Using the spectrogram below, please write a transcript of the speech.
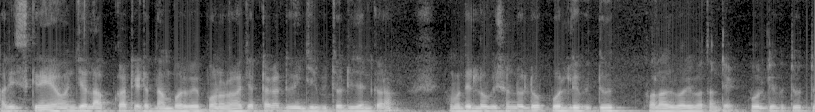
আর স্ক্রিনে এখন যে লাভ কাট এটার দাম পড়বে পনেরো হাজার টাকা, দুই ইঞ্চির ভিতরে ডিজাইন করা। আমাদের লোকেশন হলো পল্লী বিদ্যুৎ, পলাশবাড়ি, বাতানটেক। পল্লী বিদ্যুৎ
